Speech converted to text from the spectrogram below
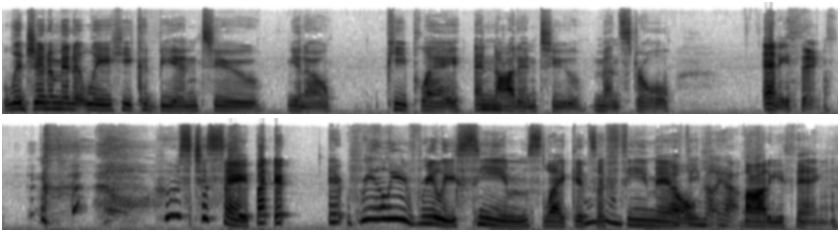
legitimately he could be into you know pee play and mm-hmm. not into menstrual anything? Who's to say? But it it really really seems like it's a mm-hmm. female, female, yeah. body thing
